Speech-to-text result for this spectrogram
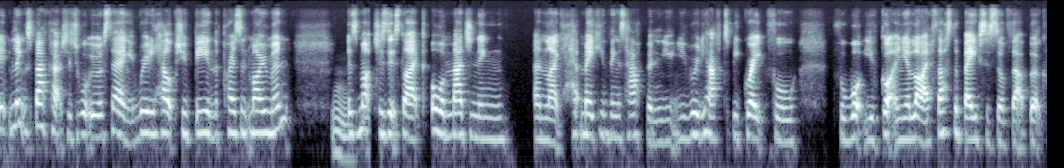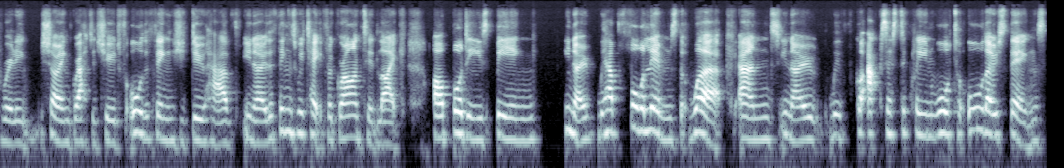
it links back actually to what we were saying it really helps you be in the present moment Mm. as much as it's like oh imagining and like ha- making things happen you you really have to be grateful for what you've got in your life that's the basis of that book really showing gratitude for all the things you do have you know the things we take for granted like our bodies being you know we have four limbs that work and you know we've got access to clean water all those things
